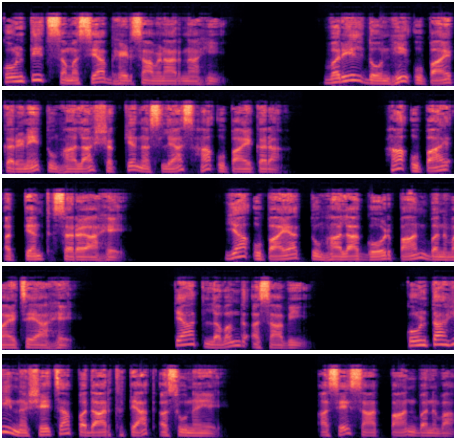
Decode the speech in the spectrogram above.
कोणतीच समस्या भेडसावणार नाही. वरील दोन्ही उपाय करणे तुम्हाला शक्य नसल्यास हा उपाय करा. हा उपाय अत्यंत सरळ आहे. या उपायात तुम्हाला गोड पान बनवायचे आहे. त्यात लवंग असावी. कोणताही नशेचा पदार्थ त्यात असू नये. असे सात पान बनवा.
